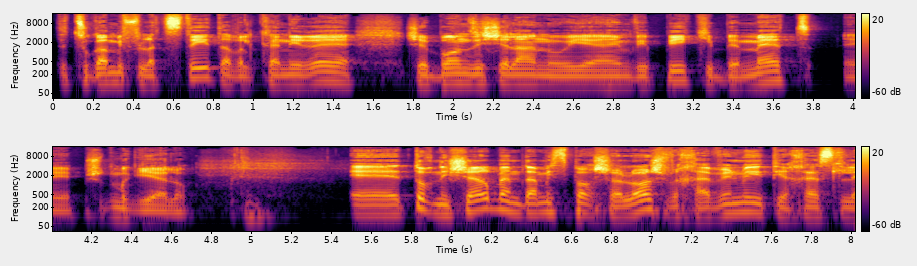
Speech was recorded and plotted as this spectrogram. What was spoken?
תצוגה מפלצתית, אבל כנראה שבונזי שלנו יהיה ה-MVP, כי באמת, פשוט מגיע לו. אה, טוב, נשאר בעמדה מספר 3 וחייבים להתייחס ל-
